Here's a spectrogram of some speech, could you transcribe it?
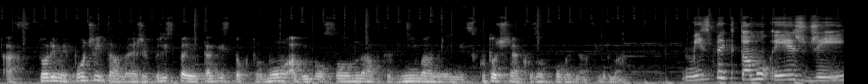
a s ktorými počítame, že prispejú takisto k tomu, aby bol Slovnaft vnímaný skutočne ako zodpovedná firma. My sme k tomu ESG e,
